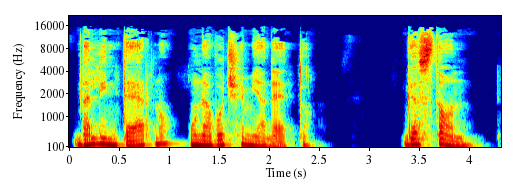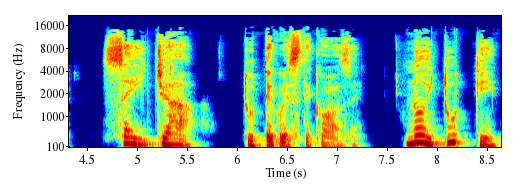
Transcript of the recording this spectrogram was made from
dall'interno una voce mi ha detto, Gaston, sei già tutte queste cose. Noi tutti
